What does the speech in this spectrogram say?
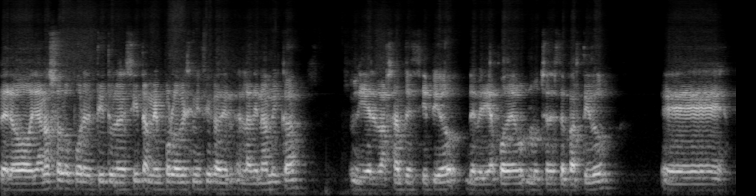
pero ya no solo por el título en sí, también por lo que significa la dinámica, y el Barça al principio debería poder luchar este partido. Eh,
